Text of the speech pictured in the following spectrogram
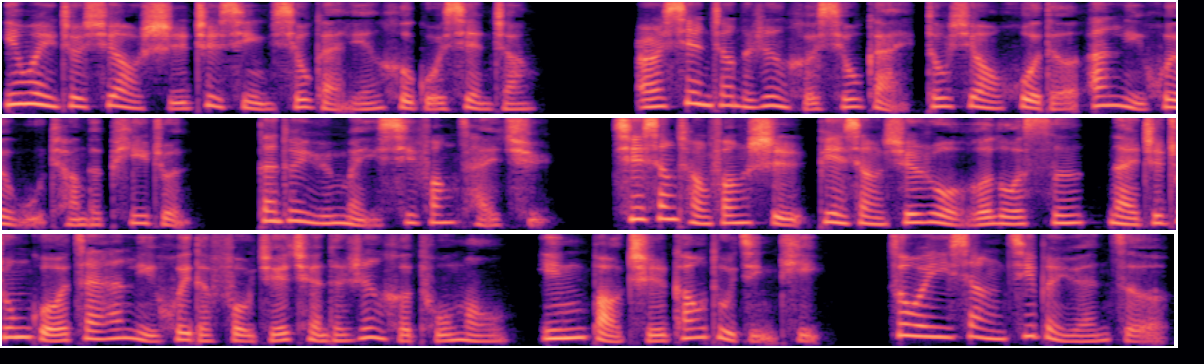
因为这需要实质性修改联合国宪章，而宪章的任何修改都需要获得安理会五常的批准。但对于美西方采取切香肠方式变相削弱俄罗斯乃至中国在安理会的否决权的任何图谋，应保持高度警惕。作为一项基本原则，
